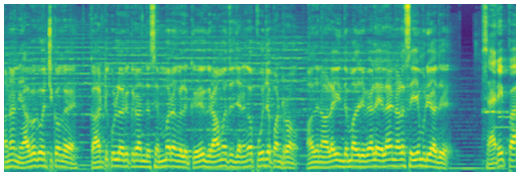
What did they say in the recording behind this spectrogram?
ஆனால் ஞாபகம் வச்சுக்கோங்க காட்டுக்குள்ளே இருக்கிற அந்த செம்மரங்களுக்கு கிராமத்து ஜனங்க பூஜை பண்ணுறோம் அதனால இந்த மாதிரி வேலையெல்லாம் என்னால் செய்ய முடியாது. சரிப்பா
